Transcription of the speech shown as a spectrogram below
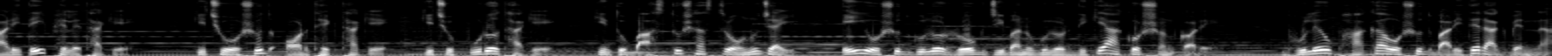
বাড়িতেই ফেলে থাকে। কিছু ওষুধ অর্ধেক থাকে, কিছু পুরো থাকে, কিন্তু বাস্তুশাস্ত্র অনুযায়ী এই ওষুধগুলো রোগ জীবাণুগুলোর দিকে আকর্ষণ করে। ভুলেও ফাঁকা ওষুধ বাড়িতে রাখবেন না,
